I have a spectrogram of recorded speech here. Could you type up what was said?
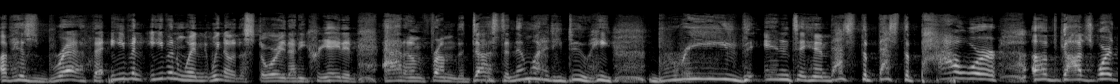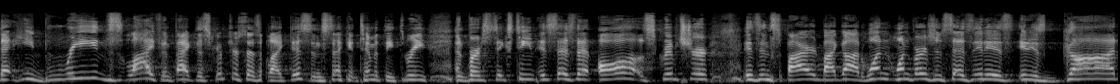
of his breath that even, even when we know the story that he created Adam from the dust, and then what did he do? He breathed into him. That's the, that's the power of God's word that he breathes life. In fact, the scripture says it like this in 2 Timothy 3 and verse 16. It says that all scripture is inspired by God. One, one version says it is, it is God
